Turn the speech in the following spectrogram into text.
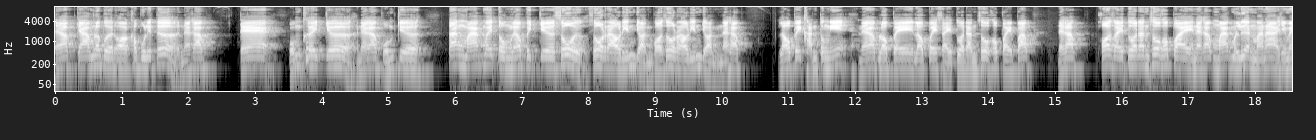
นะครับจามระเบิดออกคาร์บูเรเตอร์นะครับ แต่ ผมเคยเจอนะครับ ผมเจอตั้งมาร์กไม่ตรงแล้วไปเจอโซ่โซ่ราวลิ้นหย่อน พอโซ่ราวลิ้นหย่อนนะครับ เราไปขันตรงนี้นะครับ เราไปเราไปใส่ตัวดันโซ่เข้าไปปั๊บนะครับ พอใส่ตัวดันโซ่เข้าไปนะครับ มาร์กมันเลื่อนมาหน้าใช่ไหม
